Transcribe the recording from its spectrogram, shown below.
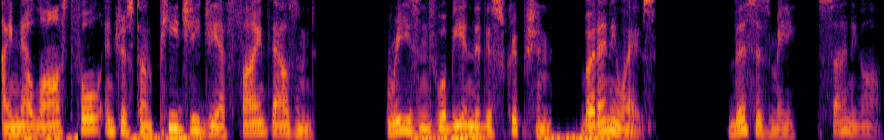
I now lost full interest on PGGF 5000. Reasons will be in the description, but anyways. This is me, signing off.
